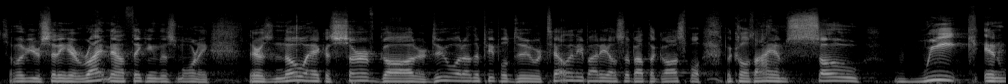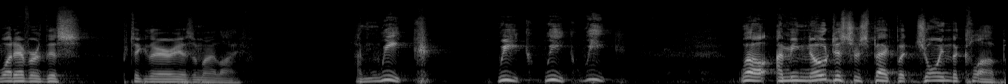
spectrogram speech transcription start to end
Some of you are sitting here right now thinking this morning, there's no way I could serve God or do what other people do or tell anybody else about the gospel because I am so weak in whatever this particular area is in my life. I'm weak, weak, weak, weak. Well, I mean, no disrespect, but join the club.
